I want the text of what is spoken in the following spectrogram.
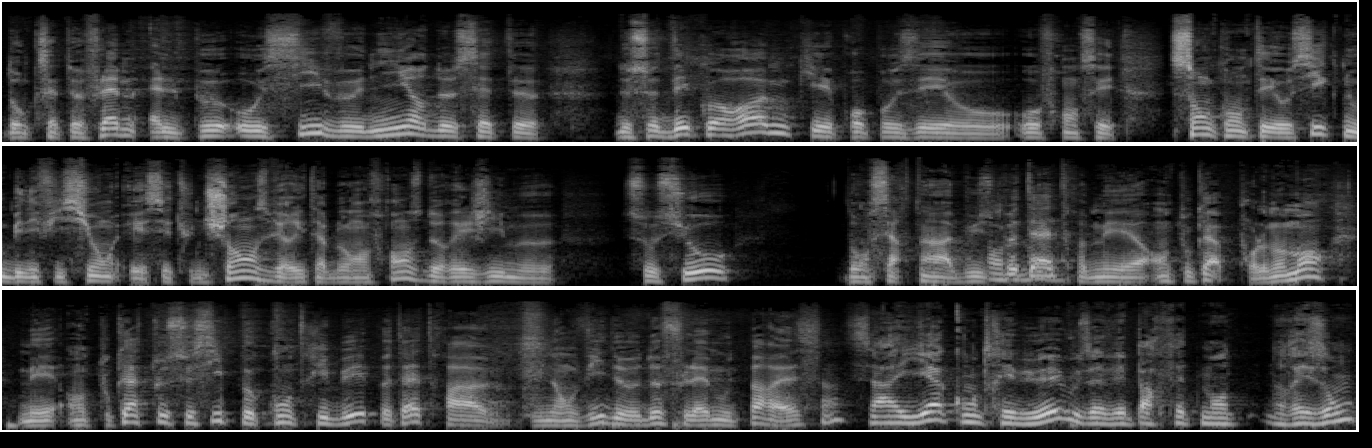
Donc cette flemme, elle peut aussi venir de, cette, de ce décorum qui est proposé aux, aux, Français. Sans compter aussi que nous bénéficions, et c'est une chance véritablement en France, de régimes sociaux dont certains abusent peut-être, mais en tout cas, pour le moment, mais en tout cas, tout ceci peut contribuer peut-être à une envie de, flemme ou de paresse. Hein. Ça y a contribué, vous avez parfaitement raison,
